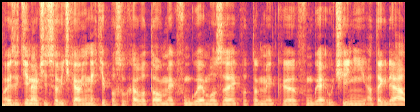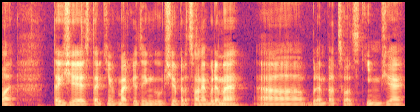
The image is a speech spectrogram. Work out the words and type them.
oni se chtějí naučit slovíčka, oni nechtějí poslouchat o tom, jak funguje mozek, o tom, jak eh, funguje učení a tak dále. Takže s tím v marketingu určitě pracovat nebudeme. Uh, budeme pracovat s tím, že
